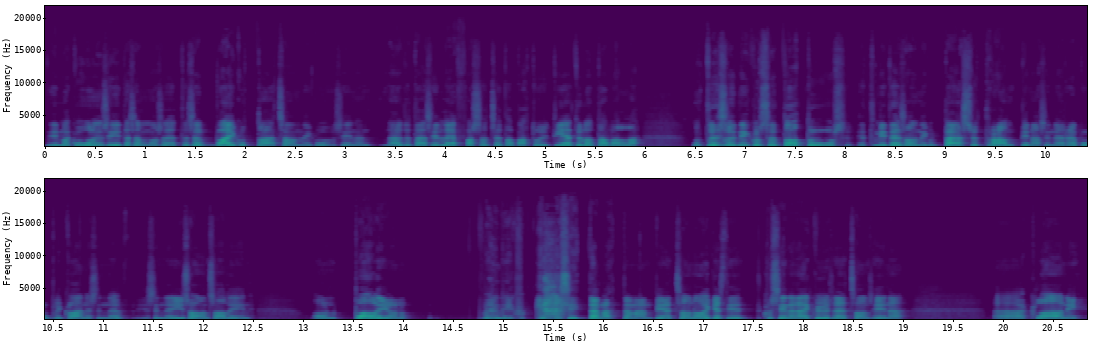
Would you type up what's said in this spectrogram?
Niin mä kuulin siitä semmoisen, että se vaikuttaa, että se on niinku, siinä näytetään siinä leffassa, että se tapahtui tietyllä tavalla, mutta se, niinku, se totuus, että miten se on niinku, päässyt Trumpina sinne republikaani, sinne, sinne isoon saliin, on paljon niinku, käsittämättömämpi. Että se on oikeasti, kun siinä näkyy se, että se on siinä ää, klaani,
